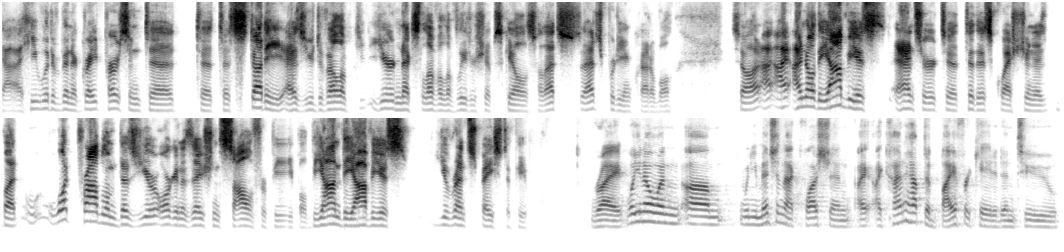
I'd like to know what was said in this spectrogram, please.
uh, he would have been a great person to to to study as you developed your next level of leadership skills. So that's that's pretty incredible. So I, I know the obvious answer to, to this question is, but what problem does your organization solve for people beyond the obvious you rent space to people? Right. Well, you know, when um, when you mention that question, I, I kind of have to bifurcate it into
